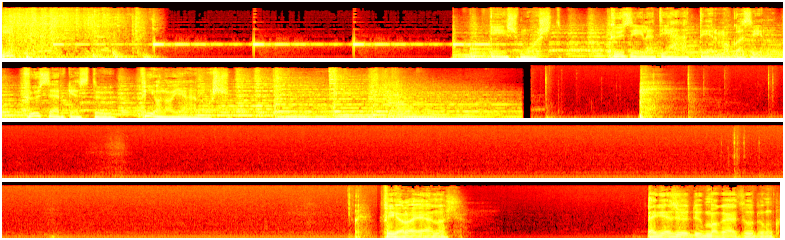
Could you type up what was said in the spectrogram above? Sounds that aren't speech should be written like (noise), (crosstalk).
Mi? És most. Közéleti Háttérmagazin. Főszerkesztő Fiala János. Fiala János. Tegeződünk, magázódunk.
